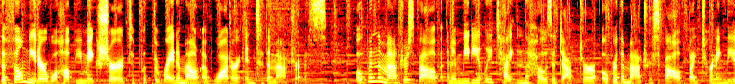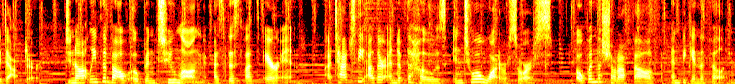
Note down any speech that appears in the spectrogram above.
The fill meter will help you make sure to put the right amount of water into the mattress. Open the mattress valve and immediately tighten the hose adapter over the mattress valve by turning the adapter. Do not leave the valve open too long as this lets air in. Attach the other end of the hose into a water source, open the shutoff valve, and begin the filling.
